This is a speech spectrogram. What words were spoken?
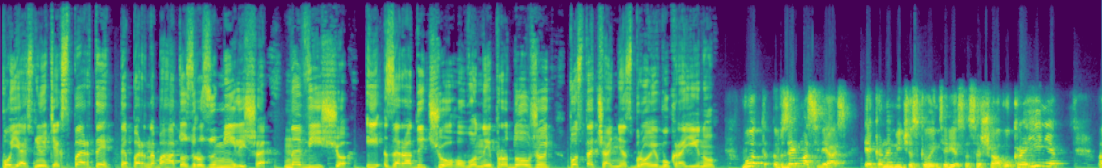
пояснюють експерти. Тепер набагато зрозуміліше, навіщо і заради чого вони продовжують постачання зброї в Україну. Вот взаимосвязь экономического интереса США в Украине э,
